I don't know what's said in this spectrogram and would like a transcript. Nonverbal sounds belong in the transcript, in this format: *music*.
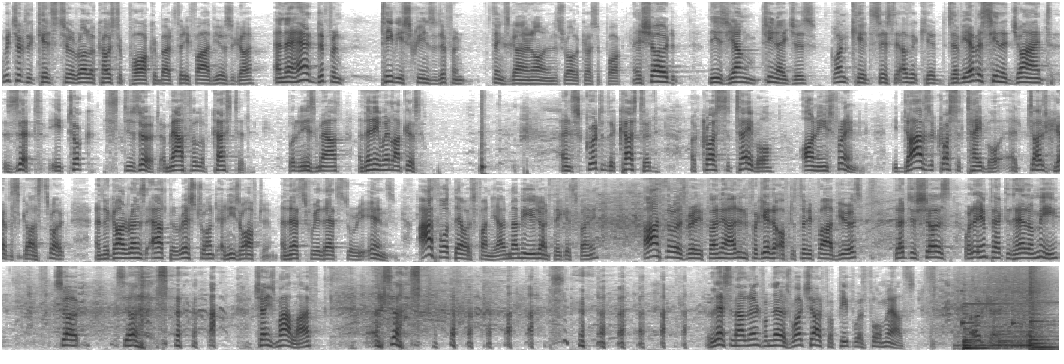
We took the kids to a roller coaster park about 35 years ago, and they had different TV screens of different things going on in this roller coaster park. They showed these young teenagers. One kid says to the other kid, Have you ever seen a giant zit? He took dessert, a mouthful of custard, put it in his mouth, and then he went like this and squirted the custard across the table on his friend. He dives across the table and tries to grab this guy's throat, and the guy runs out the restaurant and he's after him. And that's where that story ends. I thought that was funny. Maybe you don't think it's funny. I thought it was very funny. I didn't forget it after 35 years. That just shows what an impact it had on me. So, so, so *laughs* changed my life. *laughs* So, the *laughs* lesson I learned from that is watch out for people with full mouths. Okay.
